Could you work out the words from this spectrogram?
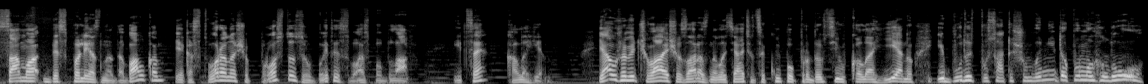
Сама безполезна добавка, яка створена, щоб просто зробити з вас бабла. І це колаген. Я вже відчуваю, що зараз налетять оце купа продавців колагену і будуть писати, що мені допомогло,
